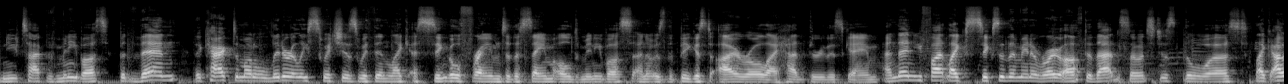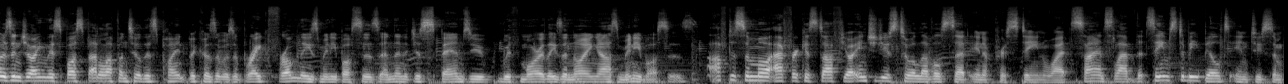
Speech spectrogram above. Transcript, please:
new type of mini boss. But then the character model literally switches within like a single frame to the same old mini boss, and it was the biggest eye roll I had through this game. And then you fight like six of them in a row after that, so it's just the worst. Like, I was enjoying this boss battle up until this point because it was a break from these mini bosses, and then it just spams you with more of these annoying ass mini bosses. After some more Africa stuff, you're introduced to a level set in a pristine white science lab that seems to be built into some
